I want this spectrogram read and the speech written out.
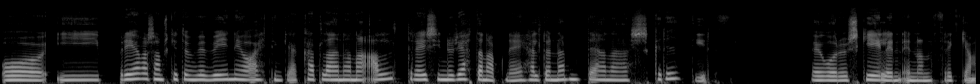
og í brefasamskiptum við vini og ættingja kallaði hann aldrei sínu réttanapni heldur nefndi hana skriðdýrið. Þau voru skilin innan þryggja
